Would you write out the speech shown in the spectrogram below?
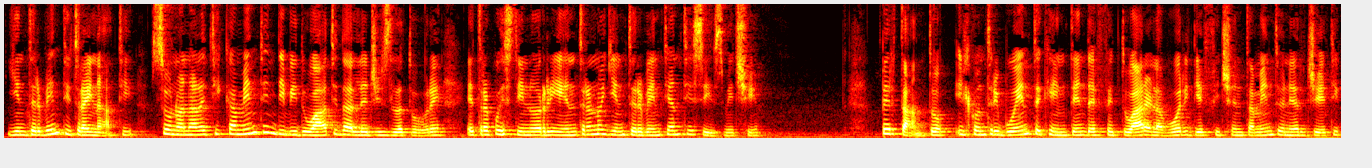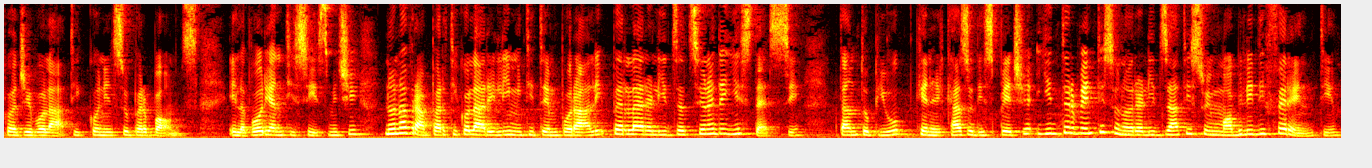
Gli interventi trainati sono analiticamente individuati dal legislatore e tra questi non rientrano gli interventi antisismici. Pertanto, il contribuente che intende effettuare lavori di efficientamento energetico agevolati con il superbonus e lavori antisismici non avrà particolari limiti temporali per la realizzazione degli stessi, tanto più che nel caso di specie gli interventi sono realizzati su immobili differenti.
